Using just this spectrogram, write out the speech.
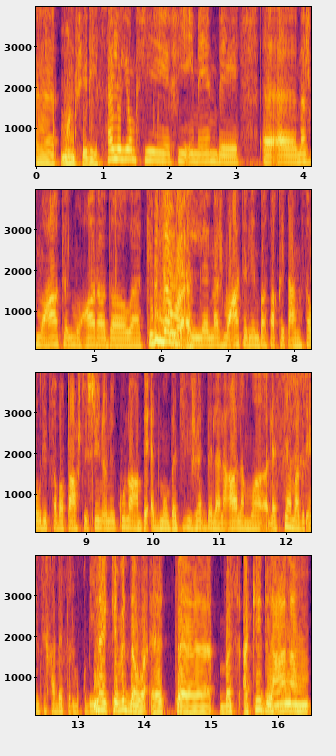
آه منفرين. هل اليوم في في إيمان بمجموعات المعارضة وكل بدها وقت. ال- المجموعات اللي انبثقت عن ثورة 17 تشرين انه يكونوا عم بيقدموا بديل جد للعالم ولا سيما بالانتخابات المقبلة؟ ليكي بدها وقت آه، بس أكيد العالم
